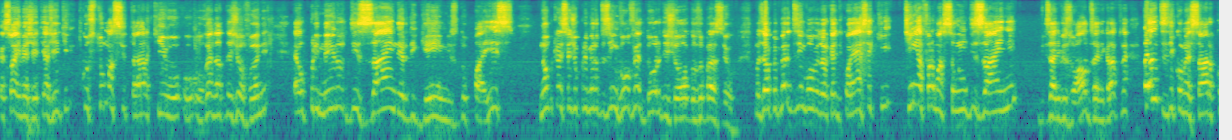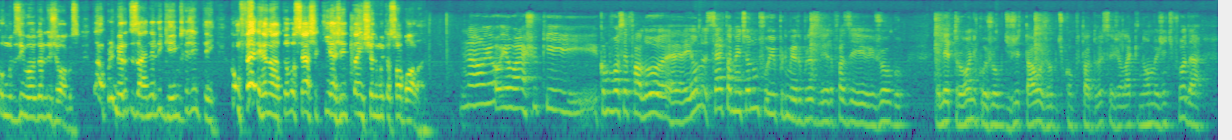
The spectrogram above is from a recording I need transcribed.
é isso aí, minha gente. A gente costuma citar que o, o, o Renato De Giovanni é o primeiro designer de games do país, não porque ele seja o primeiro desenvolvedor de jogos do Brasil, mas é o primeiro desenvolvedor que a gente conhece que tinha formação em design, design visual, design gráfico, né, antes de começar como desenvolvedor de jogos. Então, é o primeiro designer de games que a gente tem. Confere, Renato, ou você acha que a gente está enchendo muito a sua bola? Não, eu, eu acho que, como você falou, é, eu certamente eu não fui o primeiro brasileiro a fazer jogo eletrônico, ou jogo digital, ou jogo de computador, seja lá que nome a gente for dar.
